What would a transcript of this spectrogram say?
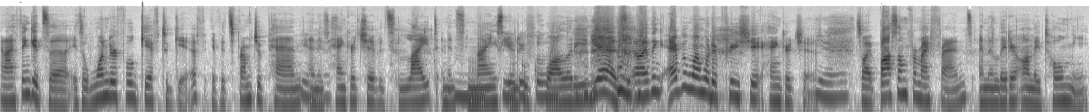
And i think it's a it's a wonderful gift to give if it's from japan and it's handkerchief it's light and it's mm-hmm. nice and good quality. Yes and i think everyone would appreciate handkerchief. Yes. so i bought some for my friends and then later on they told me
